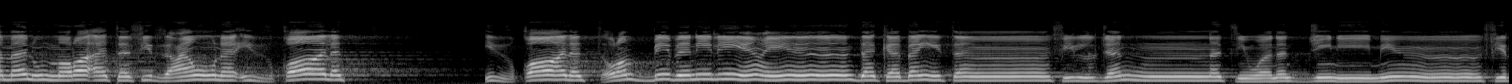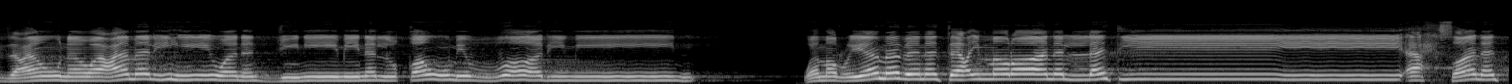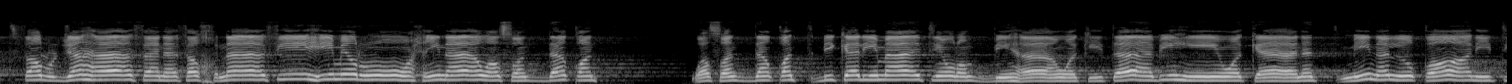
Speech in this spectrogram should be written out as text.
امنوا امرأة فرعون إذ قالت إذ قالت رب ابن لي عندك بيتا في الجنة ونجني من فرعون وعمله ونجني من القوم الظالمين. ومريم ابنة عمران التي أحصنت فرجها فنفخنا فيه من روحنا وصدقت وصدقت بكلمات ربها وكتابه وكانت من القانتين.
